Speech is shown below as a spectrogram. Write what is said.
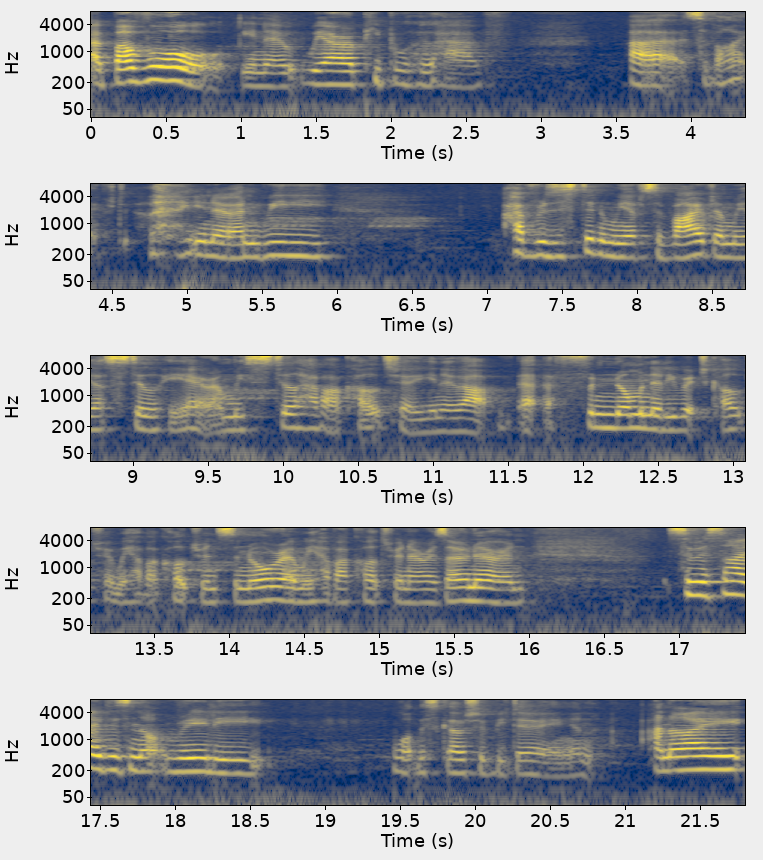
above all, you know, we are a people who have uh, survived, you know, and we have resisted and we have survived and we are still here and we still have our culture, you know, our, a phenomenally rich culture. And we have our culture in Sonora and we have our culture in Arizona, and suicide is not really what this girl should be doing. And and I,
